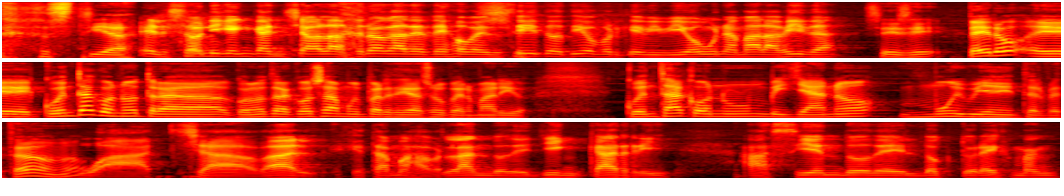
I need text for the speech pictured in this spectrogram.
Hostia. El Sonic enganchado a las drogas desde jovencito, tío, porque vivió una mala vida. Sí, sí. Pero eh, cuenta con otra, con otra cosa muy parecida a Super Mario. Cuenta con un villano muy bien interpretado, ¿no? Guau, chaval. Es que estamos hablando de Jim Carrey haciendo del Dr. Eggman,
